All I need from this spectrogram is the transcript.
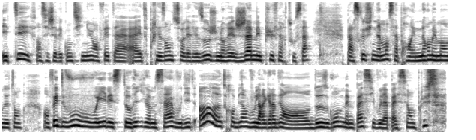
été, enfin si j'avais continué en fait à, être présente sur les réseaux, je n'aurais jamais pu faire tout ça parce que finalement ça prend énormément de temps. En fait, vous, vous voyez les stories comme ça, vous dites oh trop bien, vous la regardez en deux secondes, même pas si vous la passez en plus.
